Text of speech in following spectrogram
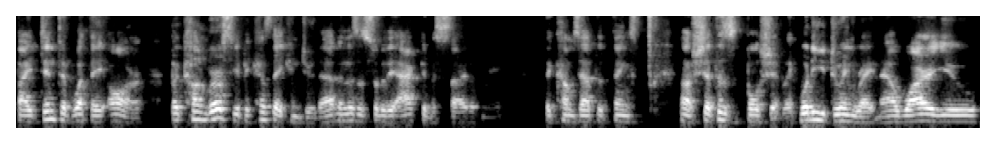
by dint of what they are but conversely, because they can do that, and this is sort of the activist side of me that comes out that thinks, oh shit, this is bullshit. Like, what are you doing right now? Why are you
